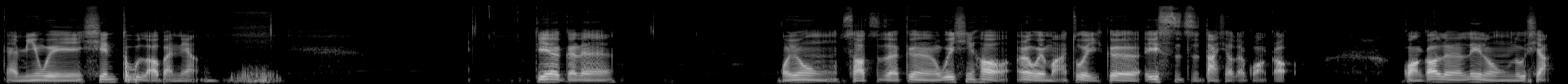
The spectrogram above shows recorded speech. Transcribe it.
改名为仙都老板娘。第二个呢，我用嫂子的个人微信号二维码做一个 A4 纸大小的广告，广告的内容如下：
